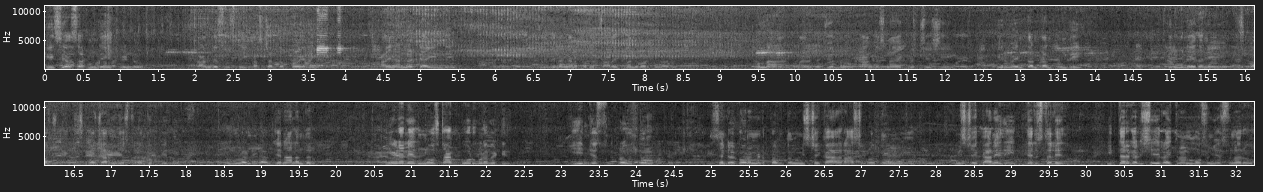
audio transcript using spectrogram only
కేసీఆర్ సార్ ముందే చెప్పిండు కాంగ్రెస్ వస్తే ఈ కష్టాలు తప్పవని. ఆయన అన్నట్టే అయింది. ఇప్పుడు తెలంగాణ ప్రజలు చాలా ఇబ్బంది పడుతున్నారు. మొన్న మన గజ్వల్లో కాంగ్రెస్ నాయకులు వచ్చేసి ఎరువు ఎంత అంత ఉంది. ఎరువు లేదని దుష్ప్రచారం చేస్తున్నారని చెప్పారు ఇప్పుడు చూడండి జనాలందరూ. ఏడలేదు నో స్టాక్ బోర్డు కూడా పెట్టారు ఏం చేస్తుంది ప్రభుత్వం? సెంట్రల్ గవర్నమెంట్ ప్రభుత్వం మిస్టేకా రాష్ట్ర ప్రభుత్వం మిస్టేకా అనేది తెలుస్తలేదు. ఇద్దరు కలిసి రైతులను మోసం చేస్తున్నారు.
